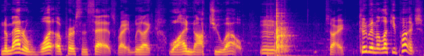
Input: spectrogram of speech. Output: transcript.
no matter what a person says, right? Be like, well, I knocked you out. Mm, sorry, could have been a lucky punch,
